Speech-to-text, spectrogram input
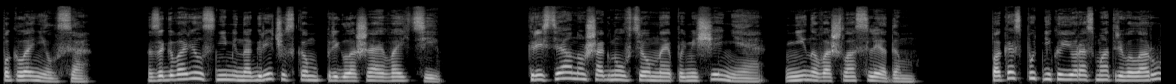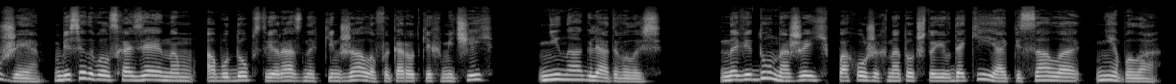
поклонился. Заговорил с ними на греческом, приглашая войти. Кристиану шагнул в темное помещение, Нина вошла следом. Пока спутник ее рассматривал оружие, беседовал с хозяином об удобстве разных кинжалов и коротких мечей, Нина оглядывалась. На виду ножей, похожих на тот, что Евдокия описала, не было.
